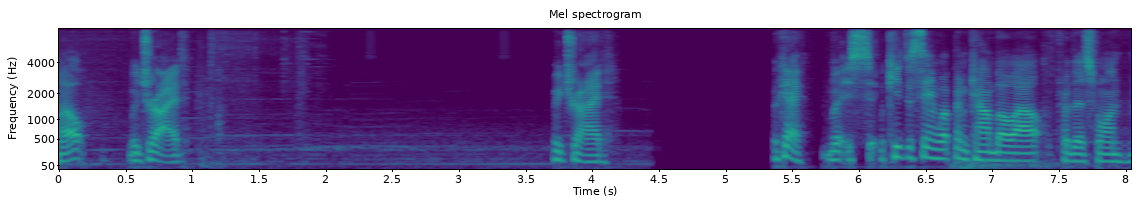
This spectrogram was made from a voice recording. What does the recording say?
Well, we tried. We tried. Okay, but keep the same weapon combo out for this one.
